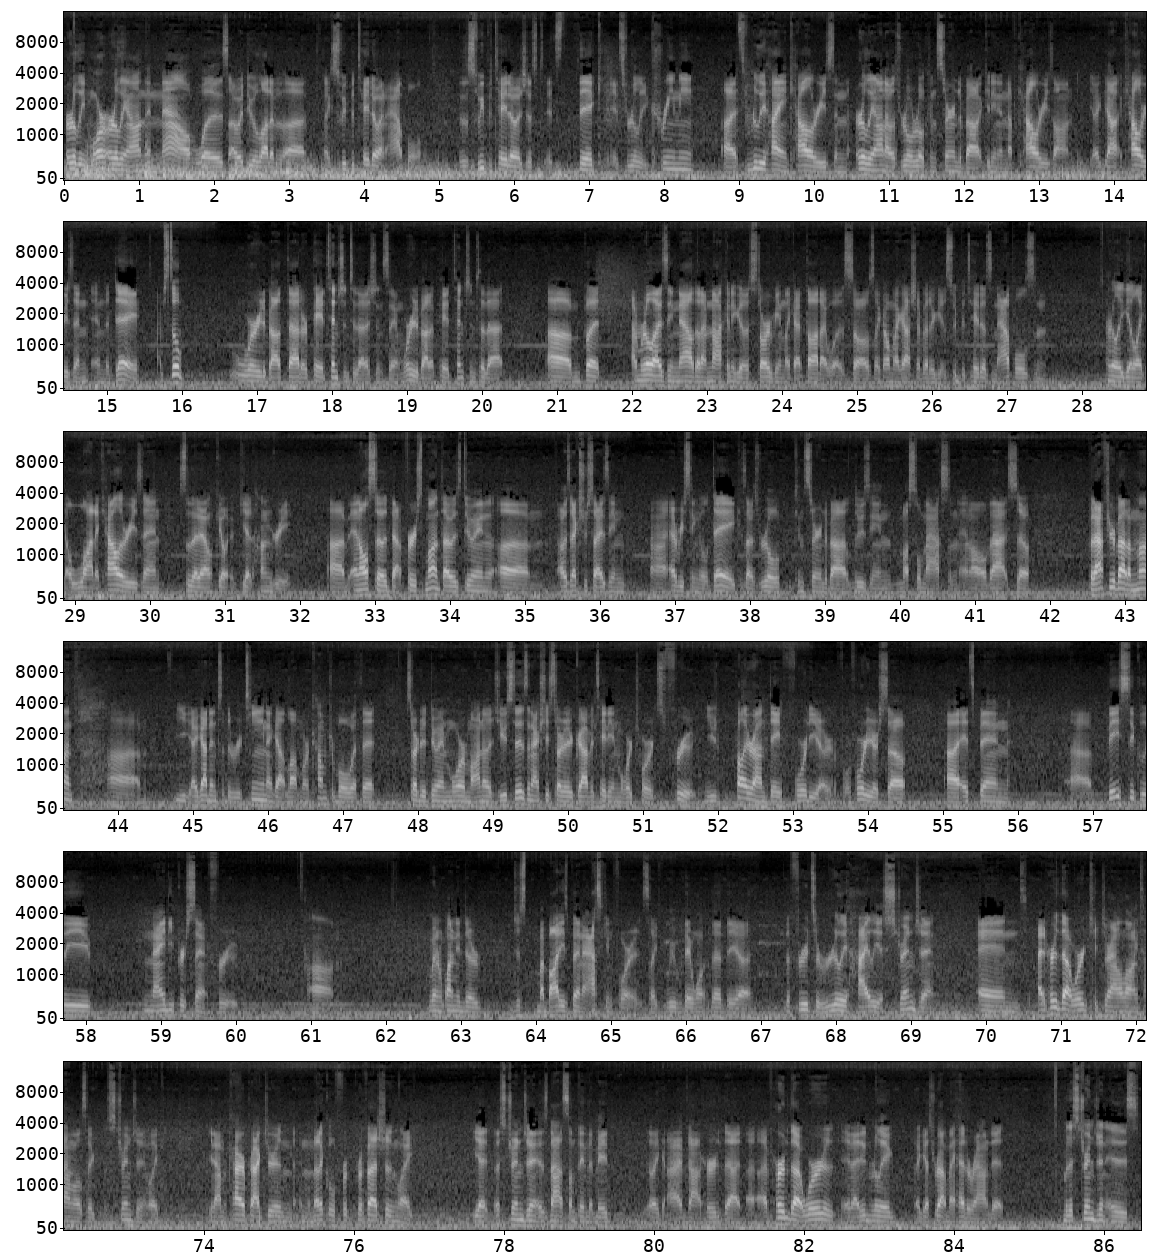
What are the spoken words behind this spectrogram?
early, more early on than now, was I would do a lot of uh, like sweet potato and apple. The sweet potato is just it's thick, it's really creamy, uh, it's really high in calories. And early on, I was real, real concerned about getting enough calories on. I got calories in in the day. I'm still worried about that or pay attention to that. I shouldn't say I'm worried about it. Pay attention to that. Um, but I'm realizing now that I'm not going to go starving like I thought I was. So I was like, oh my gosh, I better get sweet potatoes and apples and really get like a lot of calories in so that I don't get, get hungry. Um, and also that first month I was doing, um, I was exercising uh, every single day because I was real concerned about losing muscle mass and, and, all that. So, but after about a month, um, I got into the routine. I got a lot more comfortable with it. Started doing more mono juices and actually started gravitating more towards fruit. You, probably around day 40 or 40 or so, uh, it's been uh, basically 90% fruit. Um, when wanting to, just my body's been asking for it. It's like we they want the the uh, the fruits are really highly astringent, and I'd heard that word kicked around a long time. I was like astringent, like you know I'm a chiropractor in, in the medical profession, like yet astringent is not something that made like I've not heard that. I've heard that word and I didn't really I guess wrap my head around it. But astringent is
